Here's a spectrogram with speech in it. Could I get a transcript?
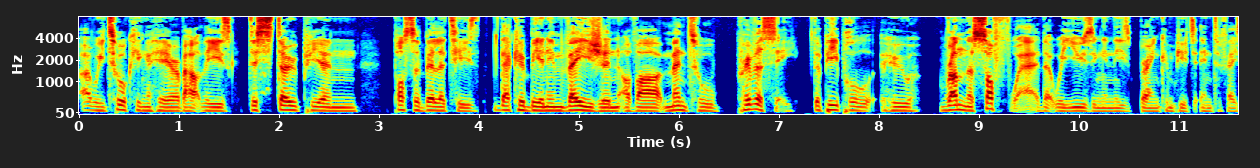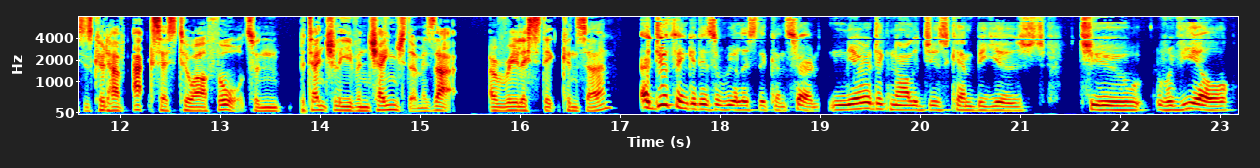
are we talking here about these dystopian possibilities? There could be an invasion of our mental privacy. The people who run the software that we're using in these brain computer interfaces could have access to our thoughts and potentially even change them. Is that a realistic concern? I do think it is a realistic concern. Neurotechnologies can be used to reveal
